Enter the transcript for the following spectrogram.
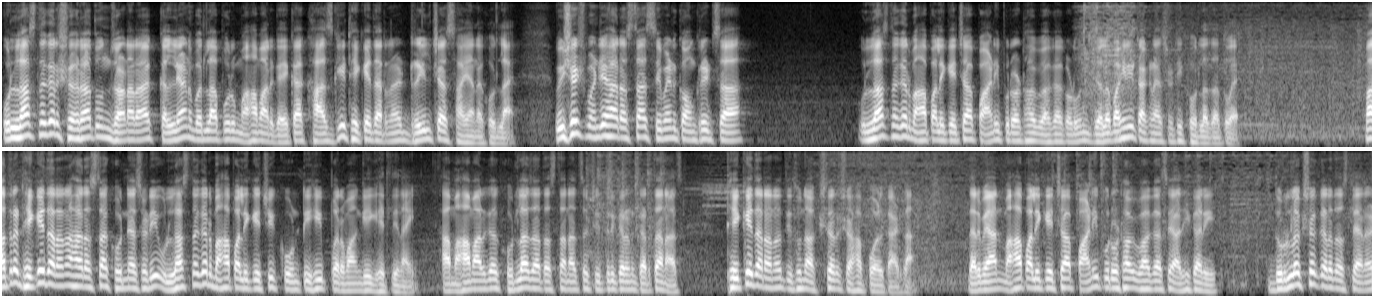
उल्हासनगर शहरातून जाणारा कल्याण बदलापूर महामार्ग एका खासगी ठेकेदारानं ड्रिलच्या सहाय्यानं खोदलाय. विशेष म्हणजे हा रस्ता सिमेंट कॉन्क्रीटचा उल्हासनगर महापालिकेच्या पाणी पुरवठा विभागाकडून जलवाहिनी टाकण्यासाठी खोदला जातोय. मात्र ठेकेदारानं हा रस्ता खोदण्यासाठी उल्हासनगर महापालिकेची कोणतीही परवानगी घेतली नाही. हा महामार्ग खोदला जात असतानाचं चित्रीकरण करतानाच ठेकेदारानं तिथून अक्षरशः पळ काढला. दरम्यान महापालिकेच्या पाणी पुरवठा विभागाचे अधिकारी दुर्लक्ष करत असल्यानं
